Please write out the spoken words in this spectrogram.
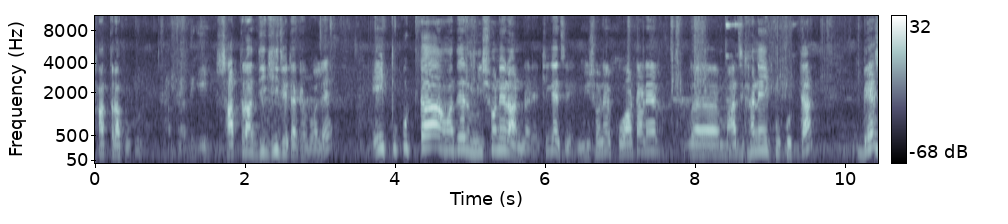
সাঁতরা পুকুর। সাঁতরা দিঘি। যেটাকে বলে। এই পুকুরটা আমাদের মিশনের আন্ডারে ঠিক আছে? মিশনের কোয়ার্টারের মাঝখানে এই পুকুরটা। বেশ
